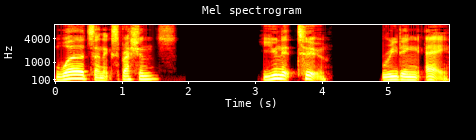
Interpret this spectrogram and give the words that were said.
Words and expressions. Unit 2. Reading A.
